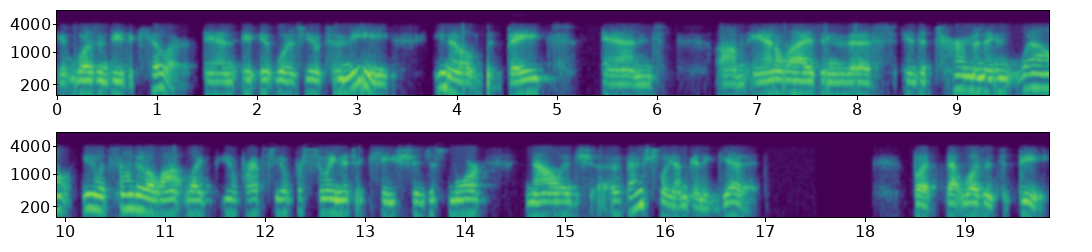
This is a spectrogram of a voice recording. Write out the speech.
It was indeed a killer. And it, it was, you know, to me, you know, debate and um, analyzing this and determining, well, you know, it sounded a lot like, you know, perhaps, you know, pursuing education, just more knowledge. Eventually I'm going to get it. But that wasn't to be.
